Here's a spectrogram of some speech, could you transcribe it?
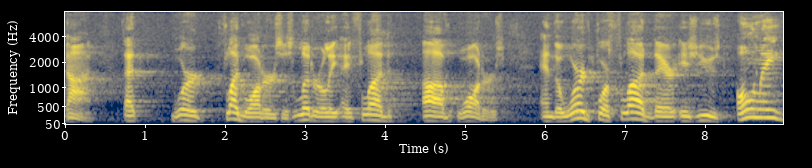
die. That word floodwaters is literally a flood of waters. And the word for flood there is used only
